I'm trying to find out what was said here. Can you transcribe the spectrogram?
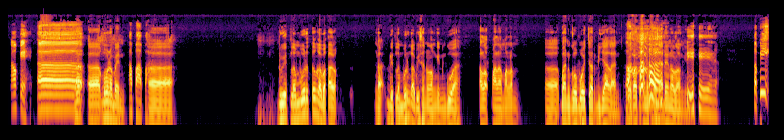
Nah, Oke. eh Nah, gue mau nambahin, apa-apa? eh, duit lembur tuh nggak bakal nggak duit lembur nggak bisa nolongin gue kalau malam-malam eh, ban gue bocor di jalan. Gue kalau temen gue masih ada yang nolongin. Iya. Tapi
